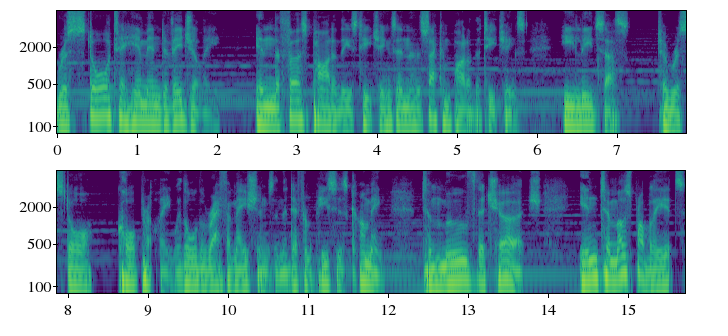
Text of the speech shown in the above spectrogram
restore to Him individually in the first part of these teachings. And in the second part of the teachings, He leads us to restore corporately with all the reformations and the different pieces coming to move the church into most probably its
